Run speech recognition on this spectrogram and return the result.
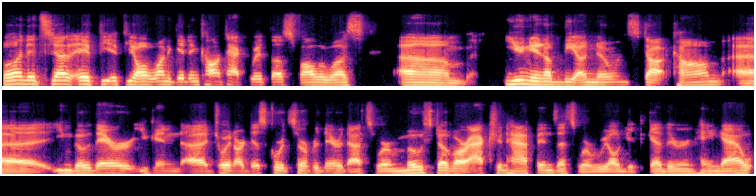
Well, and it's just if if y'all want to get in contact with us, follow us. Um, unionoftheunknowns.com. Uh, you can go there. You can uh, join our Discord server there. That's where most of our action happens. That's where we all get together and hang out.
